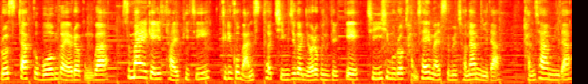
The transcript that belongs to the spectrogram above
로스타크 모험가 여러분과 스마일 게이트 RPG 그리고 맘스터치 임직원 여러분들께 진심으로 감사의 말씀을 전합니다. 감사합니다.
